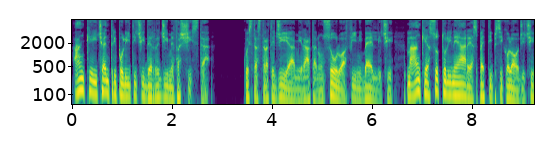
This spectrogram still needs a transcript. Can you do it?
anche i centri politici del regime fascista. Questa strategia, mirata non solo a fini bellici, ma anche a sottolineare aspetti psicologici,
